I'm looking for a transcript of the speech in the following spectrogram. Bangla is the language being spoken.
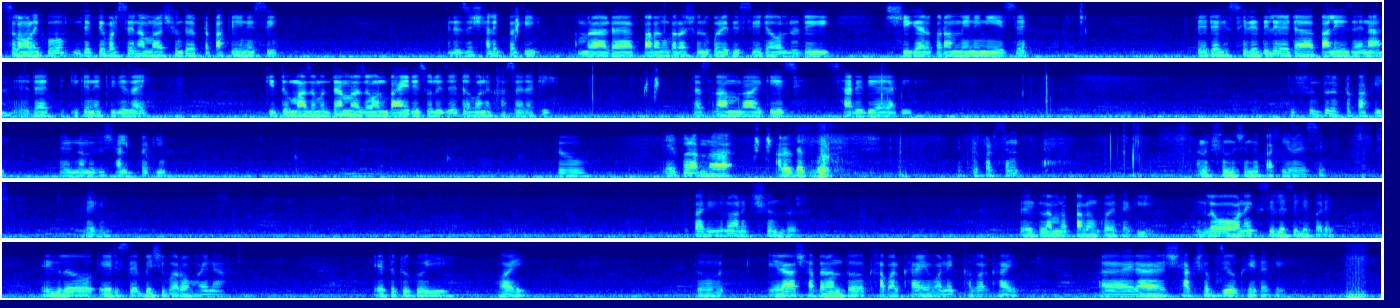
আসসালামু আলাইকুম। দেখতে পাচ্ছেন আমরা সুন্দর একটা পাখি এনেছি। এটা হচ্ছে শালিক পাখি। আমরা এটা পালন করা শুরু করে দিয়েছি। এটা অলরেডি শিকার করা মেনে নিয়েছে। তো এটাকে ছেড়ে দিলে এটা পালিয়ে যায় না। এটা এখানে থেকে যায়। কিন্তু মাঝে মধ্যে আমরা যখন বাইরে চলে যাই, তখন খাঁচায় রাখি। তাছাড়া আমরা একে ছাড়ে দিয়ে রাখি। তো সুন্দর একটা পাখি। এর নাম হচ্ছে শালিক পাখি। তো এরপর আমরা আরও দেখব। দেখতে পাচ্ছেন, অনেক সুন্দর সুন্দর পাখি রয়েছে। দেখেন। পাখিগুলো অনেক সুন্দর। তো এগুলো আমরা পালন করে থাকি। এগুলো অনেক সিলে সিলে করে। এগুলো এর চেয়ে বেশি বড় হয় না। এতটুকুই হয়। তো এরা সাধারণত খাবার খায়, অনেক খাবার খায়। এরা শাক সবজিও খেয়ে থাকে।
